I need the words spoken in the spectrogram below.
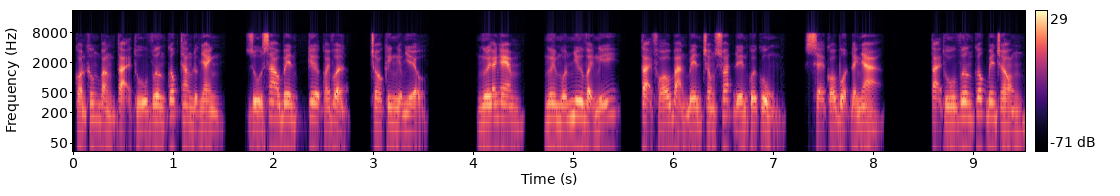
còn không bằng tại thú vương cốc thăng được nhanh, dù sao bên kia quái vật, cho kinh nghiệm nhiều. Người anh em người muốn như vậy nghĩ, tại phó bản bên trong soát đến cuối cùng, sẽ có bột đánh nhà. Tại thú vương cốc bên trong,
